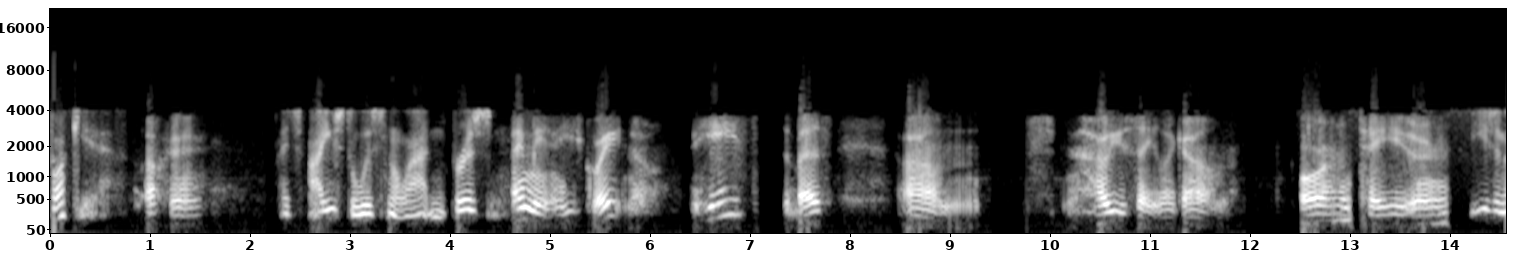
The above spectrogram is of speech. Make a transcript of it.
fuck yeah. Okay. I, I used to listen a lot in prison. I mean, he's great now. He's the best. Um, how you say like um, orator. He's an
